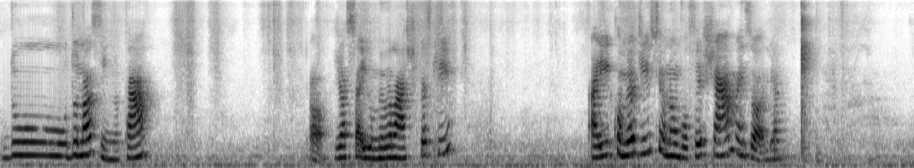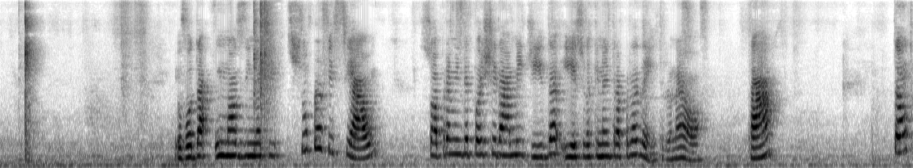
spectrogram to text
do, do nozinho, tá? Ó, já saiu o meu elástico aqui. Aí, como eu disse, eu não vou fechar, mas olha, Eu vou dar um nozinho aqui superficial, só pra mim depois tirar a medida e isso daqui não entrar pra dentro, né, ó, tá? Tanto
